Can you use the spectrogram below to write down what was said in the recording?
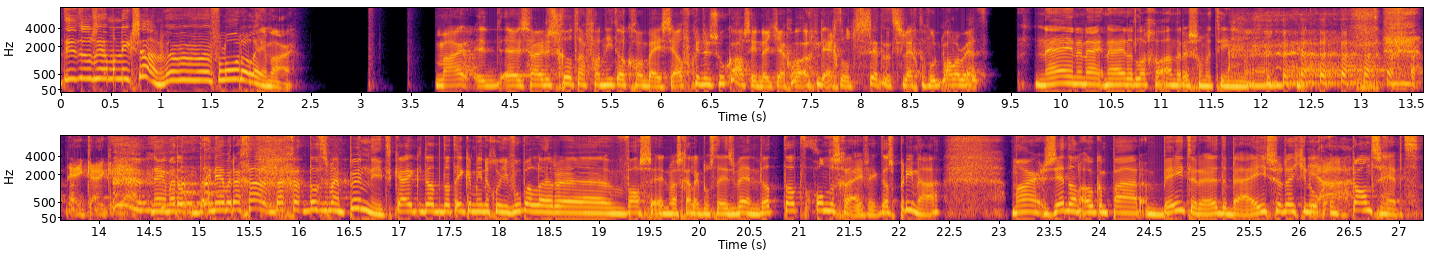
dit was helemaal niks aan. We, we- we verloren alleen maar. Maar eh, eh, zou je de schuld daarvan niet ook gewoon bij jezelf kunnen zoeken? Als in dat je gewoon echt ontzettend slechte voetballer bent? Nee, nee, nee, nee, dat lag wel aan de rest van mijn team. eh, ja. Nee, kijk, ja. nee, maar, dat, nee, maar daar gaat, daar gaat, dat is mijn punt niet. Kijk, dat, dat ik een minder goede voetballer was en waarschijnlijk nog steeds ben, dat, dat onderschrijf ik. Dat is prima. Maar zet dan ook een paar betere erbij, zodat je nog Ja. een kans hebt.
